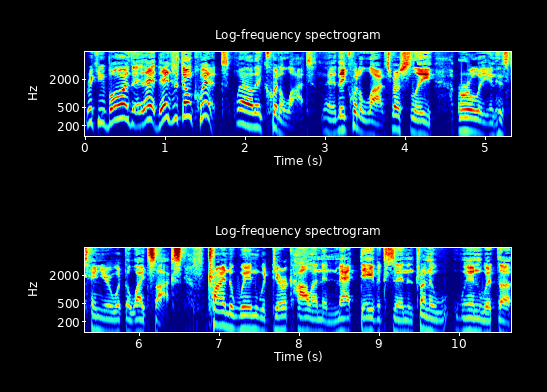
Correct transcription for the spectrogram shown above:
Ricky boys, they, they, just don't quit. Well, they quit a lot. They, quit a lot, especially early in his tenure with the White Sox. Trying to win with Derek Holland and Matt Davidson and trying to win with uh,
